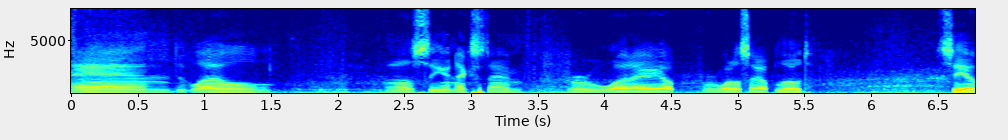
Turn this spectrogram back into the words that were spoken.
And, well, I'll see you next time for what I up for what else I upload. See ya.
